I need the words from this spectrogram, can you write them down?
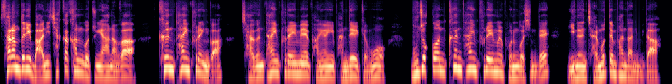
사람들이 많이 착각하는 것 중에 하나가 큰 타임프레임과 작은 타임프레임의 방향이 반대일 경우 무조건 큰 타임프레임을 보는 것인데 이는 잘못된 판단입니다.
